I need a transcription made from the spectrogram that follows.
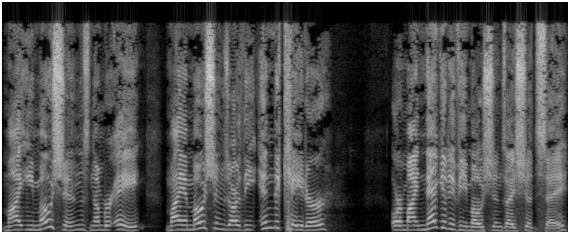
my emotions, number eight, my emotions are the indicator, or my negative emotions, I should say.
